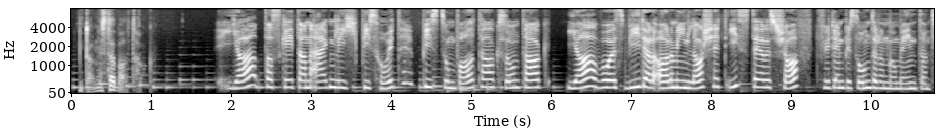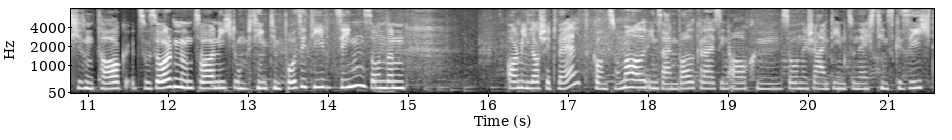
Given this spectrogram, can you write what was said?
Und dann ist der Wahltag. Ja, das geht dann eigentlich bis heute, bis zum Wahltag, Sonntag. Ja, wo es wieder Armin Laschet ist, der es schafft, für den besonderen Moment an diesem Tag zu sorgen. Und zwar nicht unbedingt im positiven Sinn, sondern Armin Laschet wählt, ganz normal, in seinem Wahlkreis in Aachen. Sonne scheint ihm zunächst ins Gesicht.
